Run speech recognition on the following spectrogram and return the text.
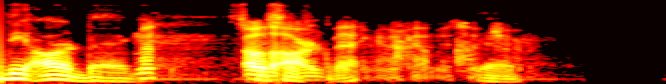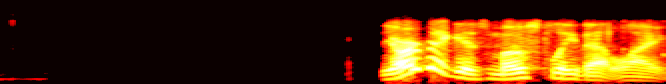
The Ardbeg. Oh, the. Ardbeg. My Yeah. The Ardbeg is mostly that like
